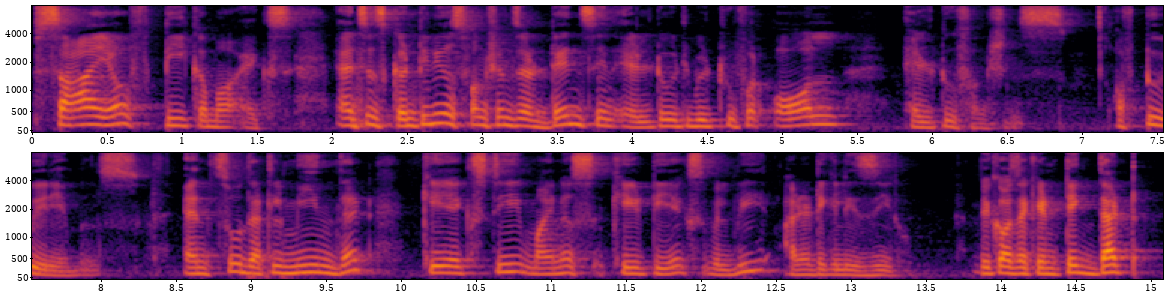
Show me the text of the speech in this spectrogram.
psi of t comma x. And since continuous functions are dense in L2 it will be true for all L2 functions of two variables. And so that will mean that kxt minus ktx will be identically 0 because I can take that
